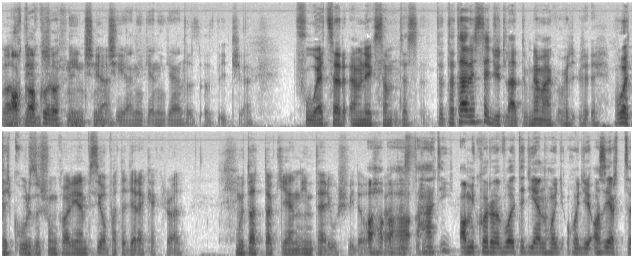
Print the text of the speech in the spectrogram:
ak- nincs, akkor az ott nincs, nincs, ilyen. ilyen, igen, igen. Az, az nincs ilyen. Fú, egyszer emlékszem, te- te- te- talán ezt együtt láttuk, nem? Vagy, volt egy kurzusunk, ahol ilyen pszichopata gyerekekről mutattak ilyen interjús videókat. Aha, hát így, amikor volt egy ilyen, hogy, hogy azért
